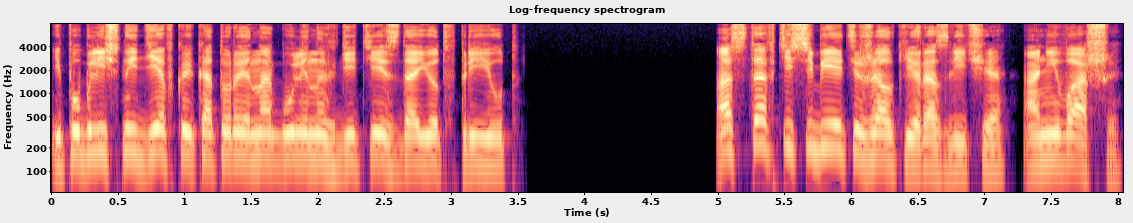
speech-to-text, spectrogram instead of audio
и публичной девкой, которая нагуленных детей сдает в приют? Оставьте себе эти жалкие различия, они ваши.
